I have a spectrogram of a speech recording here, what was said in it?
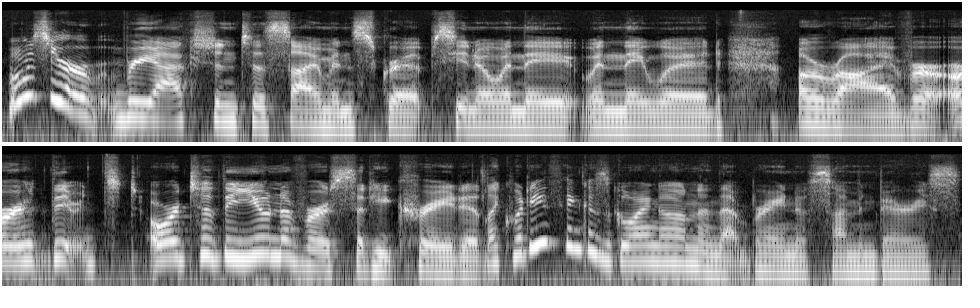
what was your reaction to Simon scripts? You know, when they when they would arrive, or or the, or to the universe that he created? Like, what do you think is going on in that brain of Simon Barry's?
